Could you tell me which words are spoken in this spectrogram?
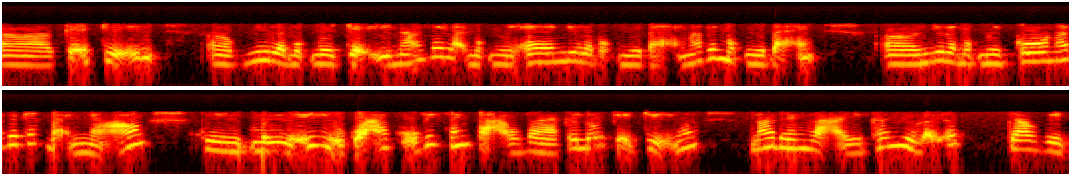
uh, kể chuyện uh, như là một người chị nói với lại một người em như là một người bạn nói với một người bạn uh, như là một người cô nói với các bạn nhỏ thì mình nghĩ hiệu quả của viết sáng tạo và cái lối kể chuyện đó, nó đem lại khá nhiều lợi ích cho việc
